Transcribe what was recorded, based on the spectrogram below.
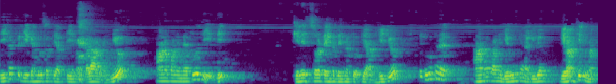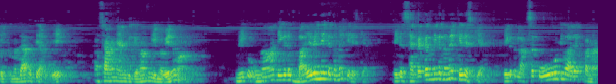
ඒකත් වැඩිය ගැඹුරු සතියක් තියෙනවා බලාගෙන ගියොත් ආනාපානේ නැතුව තියෙද්දි කෙලෙස් වලට එන්න දෙන්න නැතුව තියාගෙන හිටියොත් එතකොට ආනාපාන ගෙවින්නේ අඩිය ගෙවන් කිරීමත් එක්කම ධාරතයන්ගේ අසහනයන්ගේ ගෙවන් වීම වෙනවා. මේක උනාට ඒකට බය වෙන එක තමයි කෙලස් කියන්නේ. ඒක සැක කරන එක තමයි කෙලස් කියන්නේ. ඒකට ලක්ෂ කෝටි වාරයක් පනනවා.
